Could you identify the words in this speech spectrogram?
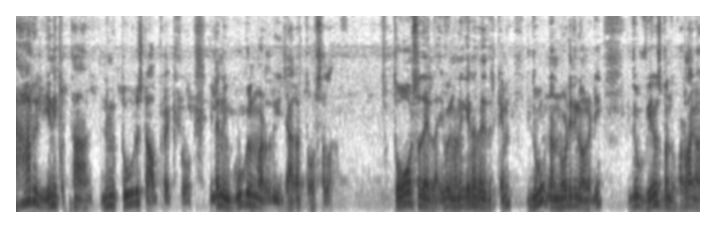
ಯಾರು ಇಲ್ಲಿ ಏನಕ್ಕೆ ಗೊತ್ತಾ? ನಿಮ್ಮ ಟೂರಿಸ್ಟ್ ಆಪ್ರೇಟ್ರು ಇಲ್ಲ, ನೀವು ಗೂಗಲ್ ಮಾಡಿದ್ರು ಈ ಜಾಗ ತೋರಿಸಲ್ಲ. ತೋರಿಸೋದೇ ಇಲ್ಲ. ಇವಾಗ ನನಗೇನಾದ್ರು ಇದಕ್ಕೆ ಇದು ನಾನು ನೋಡಿದ್ದೀನಿ ಆಲ್ರೆಡಿ ಇದು ವೇವ್ಸ್ ಬಂದು ಹೊಡೆದಾಗ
